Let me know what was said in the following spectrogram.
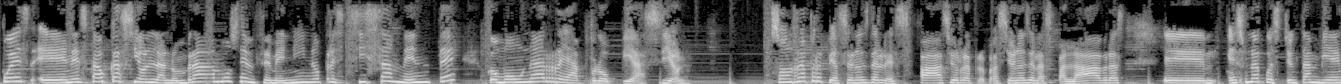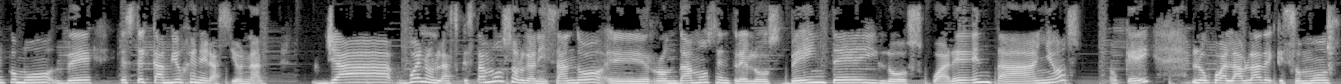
Pues en esta ocasión la nombramos en femenino precisamente como una reapropiación son reapropiaciones del espacio, reapropiaciones de las palabras. Eh, es una cuestión también como de este cambio generacional. Ya, bueno, las que estamos organizando eh, rondamos entre los 20 y los 40 años, ¿ok? Lo cual habla de que somos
